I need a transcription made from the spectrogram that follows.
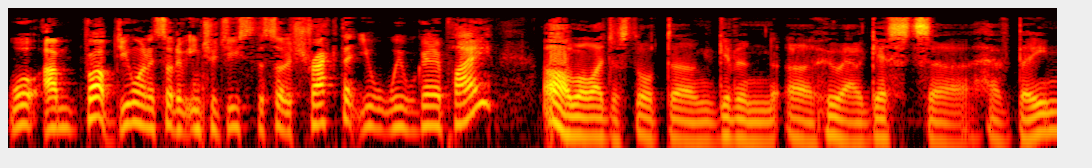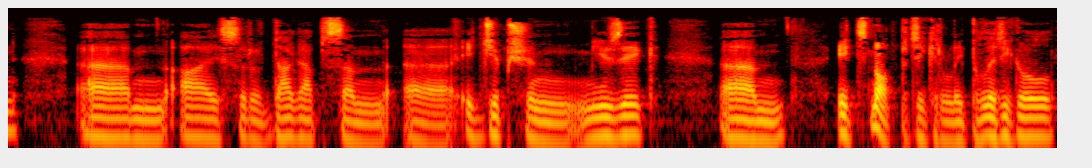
Well, um, Rob, do you want to sort of introduce the sort of track that you we were going to play? Oh, well, I just thought, um, given uh, who our guests uh, have been, um, I sort of dug up some uh, Egyptian music. Um, it's not particularly political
